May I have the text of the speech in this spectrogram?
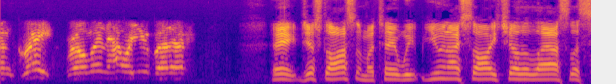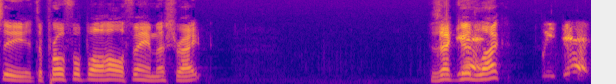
am great, Roman. How are you, brother? Hey, just awesome! I tell you, we you and I saw each other last. Let's see, at the Pro Football Hall of Fame. That's right. Is that we good did. luck? We did.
